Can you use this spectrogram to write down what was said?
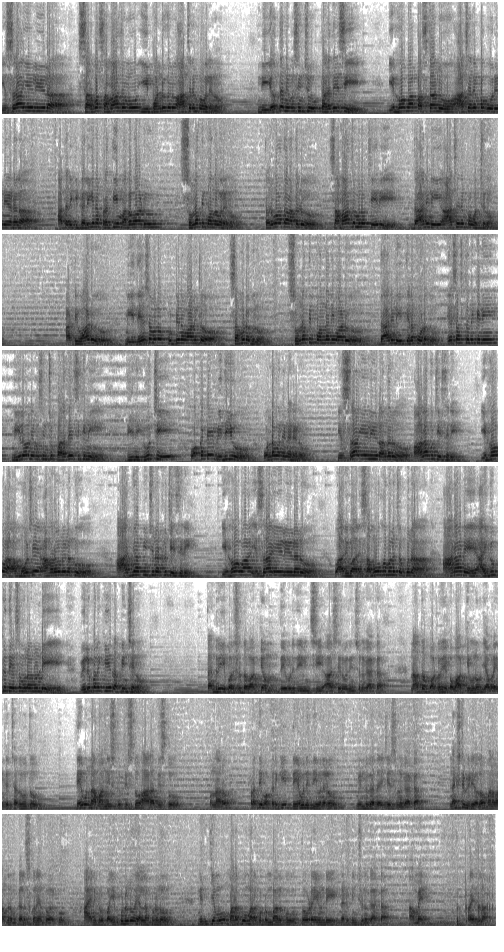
ఇస్రాయేలీయుల సర్వ సమాజము ఈ పండుగను ఆచరింపవలెను. నీ యొద్ద నివసించు పరదేశి యహోవా పస్కాను ఆచరింపగోరినేడల అతనికి కలిగిన ప్రతి మగవాడు సున్నతి పొందవలెను. తరువాత అతడు సమాజంలో చేరి దానిని ఆచరింపవచ్చును. అటివాడు మీ దేశంలో పుట్టిన వానితో సముడగును. సున్నతి పొందని వాడు దానిని తినకూడదు. దేశస్థునికిని మీలో నివసించు పరదేశికిని దీని గూర్చి ఒక్కటే విధియు ఉండవలెనెను ఇస్రాయేలీయులందరూ అలాగు చేసిరి. యహోవా మోషే అహరోనులకు ఆజ్ఞాపించినట్లు చేసిరి. యహోవా ఇస్రాయేలీలను వారి వారి సమూహముల చొప్పున ఆనాడే ఐగుప్తు దేశములో నుండి వెలుపలికి రప్పించెను. తండ్రి ఈ పరిశుద్ధ వాక్యం దేవుడి దీవించి ఆశీర్వదించునుగాక. నాతో పాటు ఈ యొక్క వాక్యమును ఎవరైతే చదువుతూ దేవుని నామాన్ని స్తుతిస్తూ ఆరాధిస్తూ ఉన్నారో ప్రతి ఒక్కరికి దేవుని దీవెనలు మెండుగా దయచేసునుగాక. నెక్స్ట్ వీడియోలో మనం అందరం కలుసుకునేంత వరకు ఆయన కృప ఇప్పుడును ఎల్లప్పుడును నిత్యము మనకు మన కుటుంబాలకు తోడై ఉండి నడిపించునుగాక. ఆమెన్. Praise lot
